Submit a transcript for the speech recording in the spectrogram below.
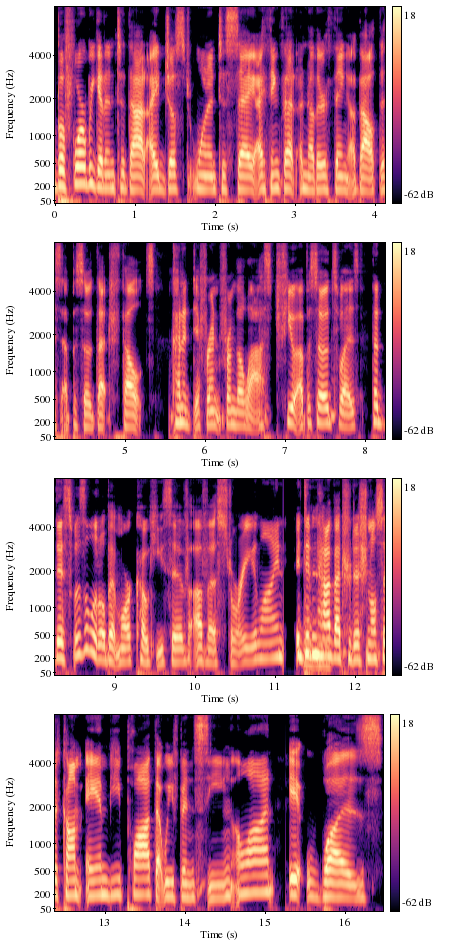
before we get into that, I just wanted to say I think that another thing about this episode that felt kind of different from the last few episodes was that this was a little bit more cohesive of a storyline. It didn't Mhm. have that traditional sitcom A and B plot that we've been seeing a lot. It was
